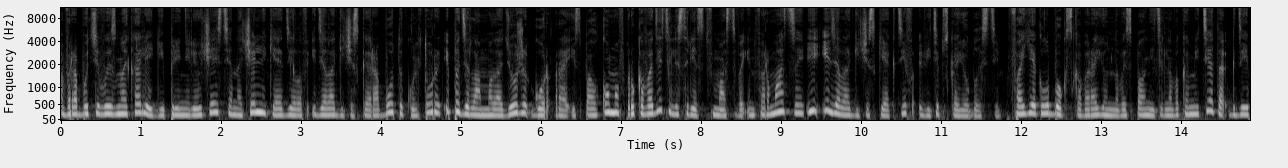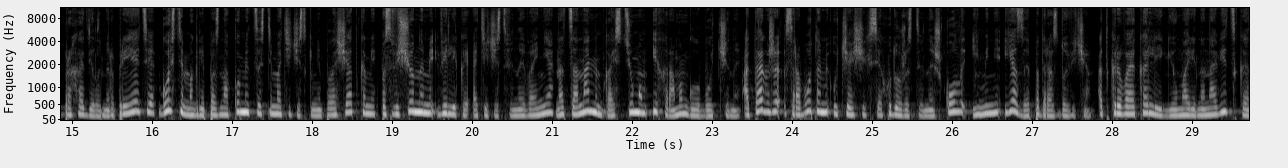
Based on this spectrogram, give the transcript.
В работе выездной коллегии приняли участие начальники отделов идеологической работы, культуры и по делам молодежи гор райисполкомов, руководители средств массовой информации и идеологический актив Витебской области. В фойе Глубокского районного исполнительного комитета, где и проходило мероприятие, гости могли познакомиться с тематическими площадками, посвященными Великой Отечественной войне, национальным костюмам и храмам Глубочины, а также с работами учащихся художественной школы имени Язепа Дроздовича. Открывая коллегию, Марина Новицкая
